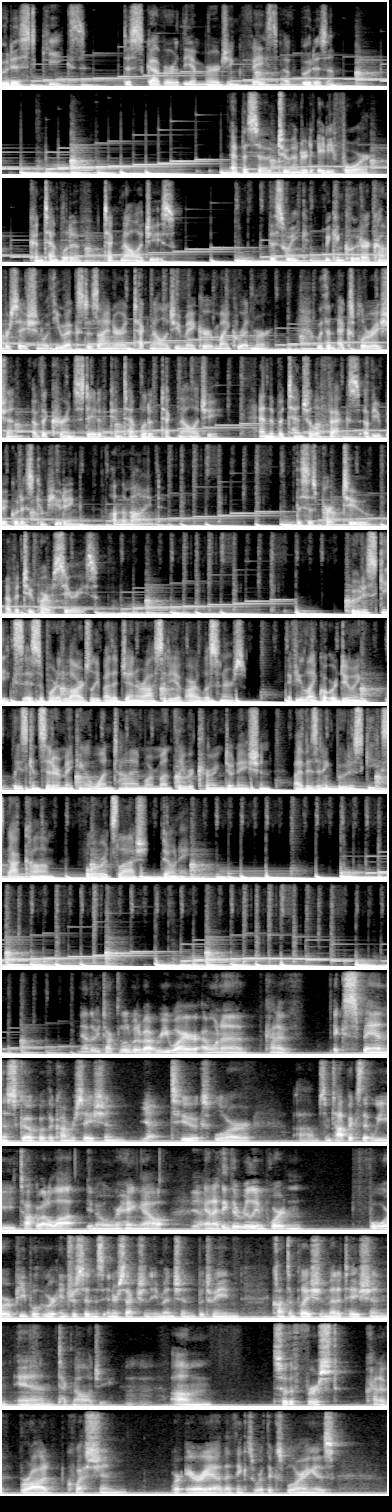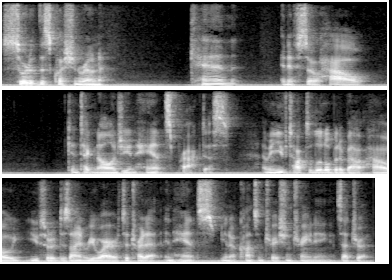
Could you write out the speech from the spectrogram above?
Buddhist Geeks Discover the Emerging Face of Buddhism. Episode 284 Contemplative Technologies. This week, we conclude our conversation with UX designer and technology maker Mike Redmer with an exploration of the current state of contemplative technology and the potential effects of ubiquitous computing on the mind. This is part two of a two part series. Buddhist Geeks is supported largely by the generosity of our listeners. If you like what we're doing, please consider making a one time or monthly recurring donation by visiting BuddhistGeeks.com forward slash donate. Now that we talked a little bit about Rewire, I want to kind of expand the scope of the conversation Yeah. to explore um, some topics that we talk about a lot, you know, when we're hanging out. Yeah. And I think they're really important for people who are interested in this intersection that you mentioned between contemplation, meditation, and technology. Um, so the first kind of broad question or area that I think is worth exploring is sort of this question around can, and if so, how, can technology enhance practice? I mean, you've talked a little bit about how you sort of designed Rewire to try to enhance, you know, concentration training, etc.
